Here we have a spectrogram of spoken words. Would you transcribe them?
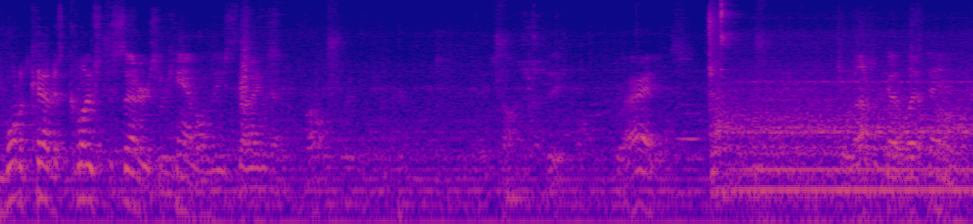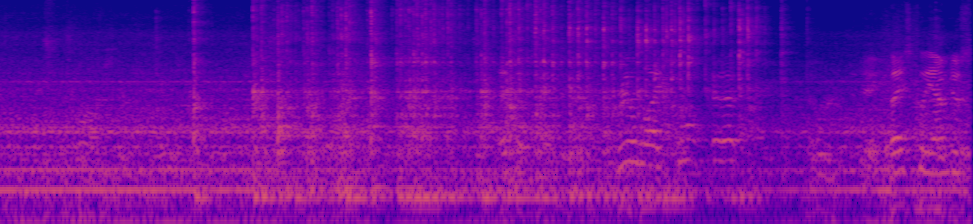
You want to cut as close to center as you can on these things. Right. Not cut left hand. Real cut. Basically, I'm just,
